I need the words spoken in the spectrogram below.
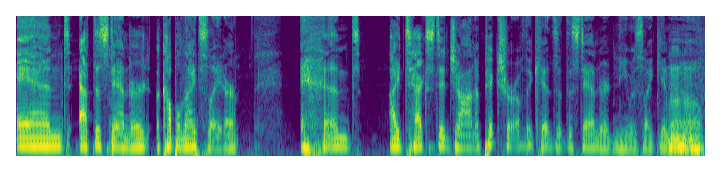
and at the standard a couple nights later. And I texted John a picture of the kids at the standard, and he was like, You mm-hmm. know,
